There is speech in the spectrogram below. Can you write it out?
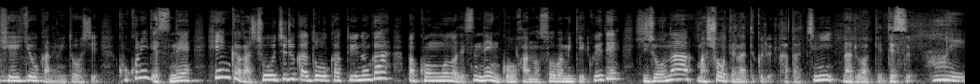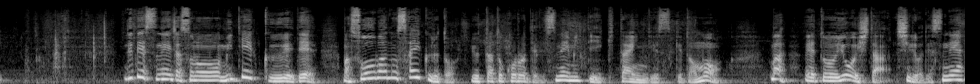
景況感の見通し、ここにですね、変化が生じるかどうかというのが、まあ、今後のですね、年後半の相場を見ていく上で、非常な、まあ、焦点になってくる形になるわけです。はい。でですね、じゃあその見ていく上で、まあ、相場のサイクルといったところでですね、見ていきたいんですけども、まあ、えっ、と、用意した資料ですね。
